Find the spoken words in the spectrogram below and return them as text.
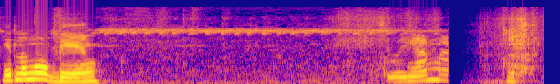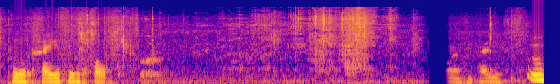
เห็ดละโงกแดง สวยงามมากเห็ดเพึ่งไข่เพึ่งเขาอืม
